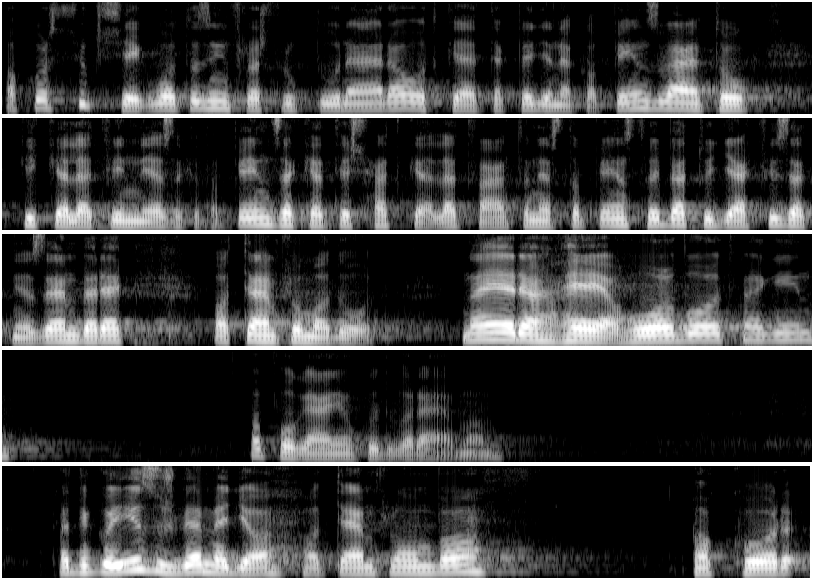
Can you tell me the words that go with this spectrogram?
akkor szükség volt az infrastruktúrára, ott kellett legyenek a pénzváltók, ki kellett vinni ezeket a pénzeket, és hát kellett váltani ezt a pénzt, hogy be tudják fizetni az emberek a templomadót. Na erre a helye hol volt megint? A pogányok udvarában. Tehát mikor Jézus bemegy a, a templomba, akkor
